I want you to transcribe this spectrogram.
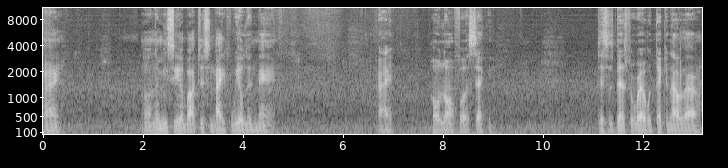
All right. Uh, let me see about this knife wielding man. All right. Hold on for a second. This is Ben Farrell with Thinking Out Loud.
